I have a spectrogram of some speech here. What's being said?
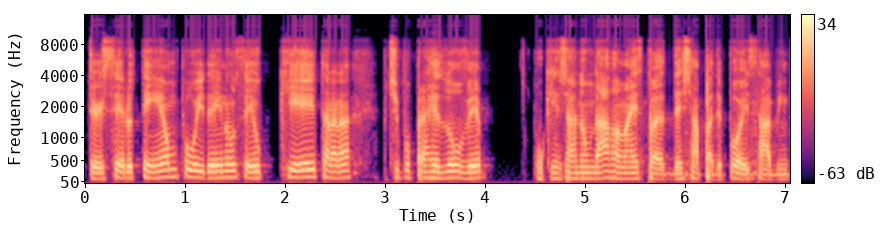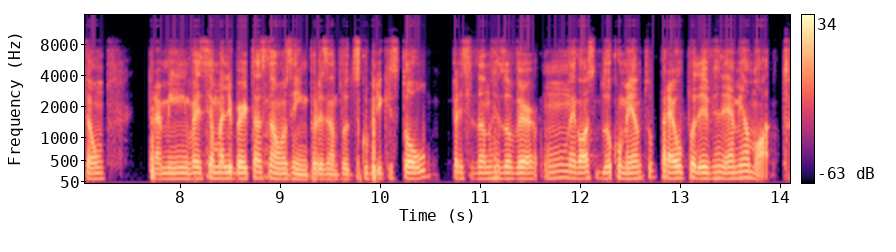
terceiro tempo, e daí não sei o que, tarará, tipo, para resolver o que já não dava mais para deixar para depois, sabe? Então, para mim vai ser uma libertação, assim, por exemplo, eu descobri que estou precisando resolver um negócio do documento para eu poder vender a minha moto.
